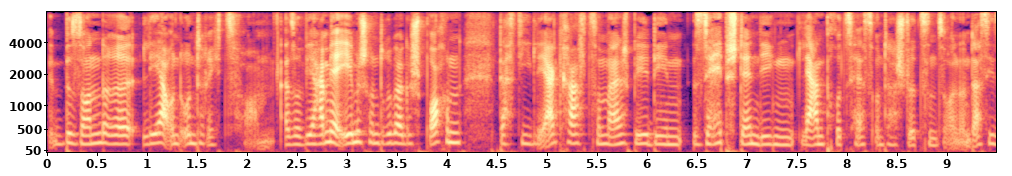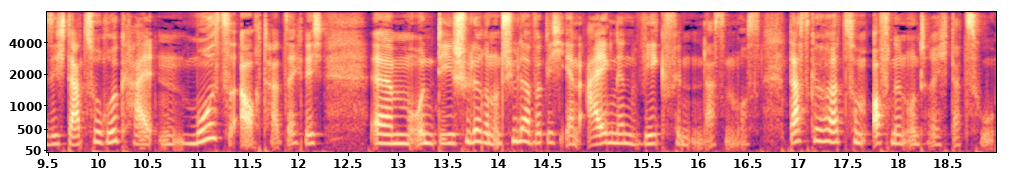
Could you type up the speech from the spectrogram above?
besondere Lehr- und Unterrichtsformen. Also wir haben ja eben schon drüber gesprochen, dass die Lehrkraft zum Beispiel den selbstständigen Lernprozess unterstützen soll und dass sie sich da zurückhalten muss auch tatsächlich ähm, und die Schülerinnen und Schüler wirklich ihren eigenen Weg finden lassen muss. Das gehört zum offenen Unterricht dazu.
